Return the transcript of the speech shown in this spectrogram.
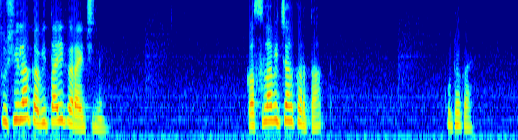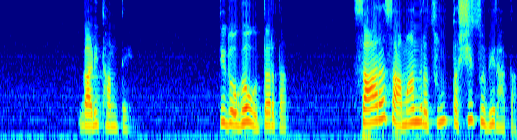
सुशीला कविताही करायची नाही. कसला विचार करतात? कुठं काय? गाडी थांबते. ती दोघं उतरतात. सारं सामान रचून तशीच उभी राहतात.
